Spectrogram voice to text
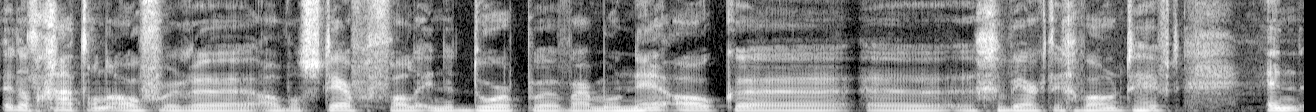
en dat gaat dan over eh, allemaal sterfgevallen in het dorp eh, waar Monet ook eh, gewerkt en gewoond heeft. En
